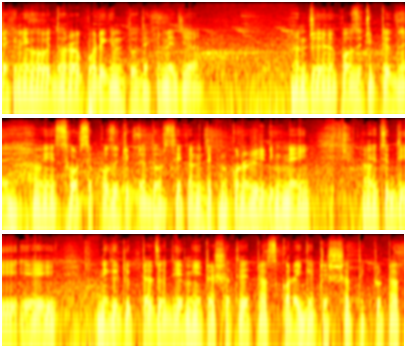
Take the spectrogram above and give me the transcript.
দেখেন এভাবে ধরার পরে কিন্তু দেখেন যে ড্রেনে পজিটিভটা আমি সোর্সে পজিটিভটা ধরছি, এখানে দেখেন কোনো রিডিং নেই। আমি যদি এই নেগেটিভটা যদি আমি এটার সাথে টাচ করাই গেটের সাথে একটু টাচ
